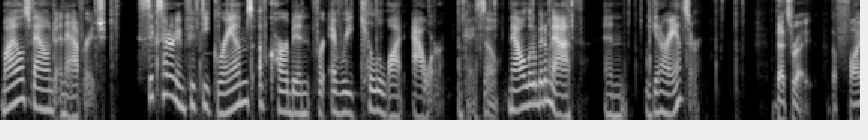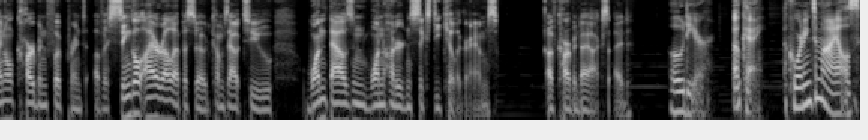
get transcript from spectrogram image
Miles found an average 650 grams of carbon for every kilowatt hour. Okay, so now a little bit of math, and we get our answer. That's right the final carbon footprint of a single IRL episode comes out to 1,160 kilograms of carbon dioxide. Oh dear. Okay. According to Miles,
